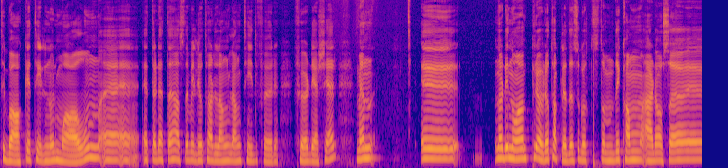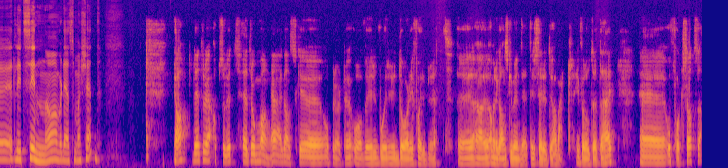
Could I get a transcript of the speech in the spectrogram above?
tilbake til normalen eh, etter dette. Altså, det vil jo ta lang, lang tid før, før det skjer. Men eh, når de nå prøver å takle det så godt som de kan, er det også eh, et litt sinne over det som har skjedd? Ja, det tror jeg absolutt. Jeg tror mange er ganske opprørte over hvor dårlig forberedt eh, amerikanske myndigheter ser ut til å ha vært i forhold til dette her. Eh, og fortsatt så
